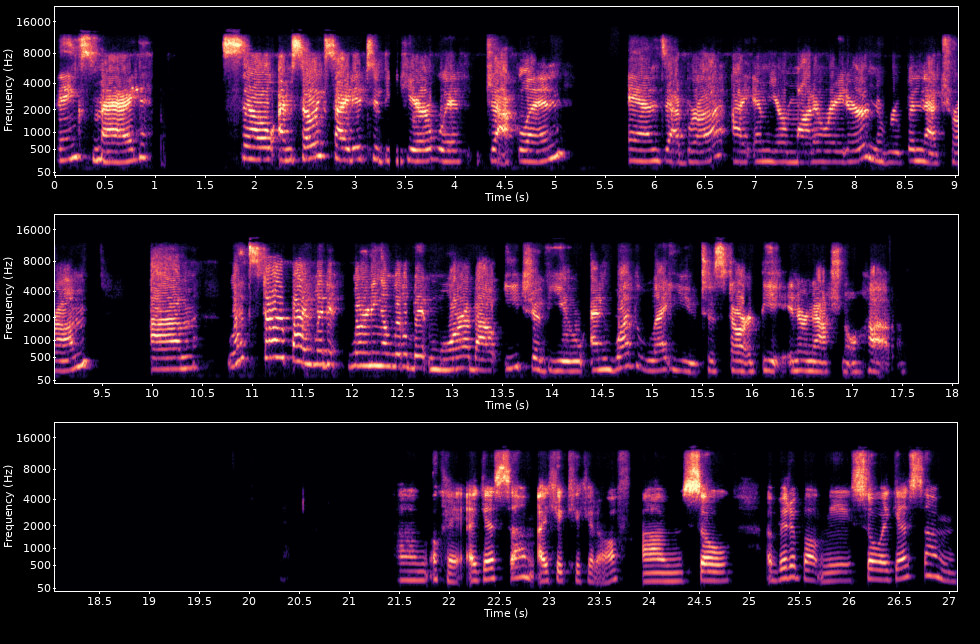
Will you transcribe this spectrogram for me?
Thanks, Meg. So I'm so excited to be here with Jacqueline and Deborah. I am your moderator, Nirupa Netram. Um, let's start by learning a little bit more about each of you and what led you to start the International Hub. Um, okay, I guess um, I could kick it off. Um, so a bit about me. So I guess um,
